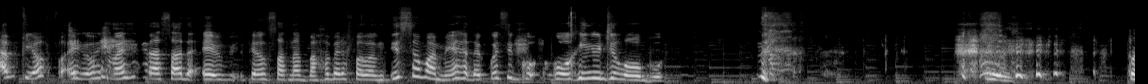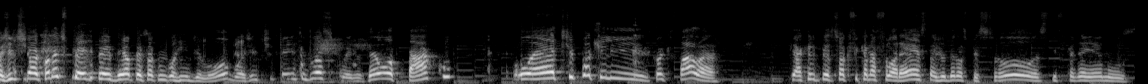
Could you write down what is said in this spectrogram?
A pior parte mais engraçada é pensar na Bárbara falando isso é uma merda com esse go- gorrinho de lobo. A gente já, quando a gente perdeu a pessoa com gorrinho de lobo, a gente pensa em duas coisas. É o otaku ou é tipo aquele. Como é que fala? Que é aquele pessoal que fica na floresta ajudando as pessoas, que fica ganhando uns,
